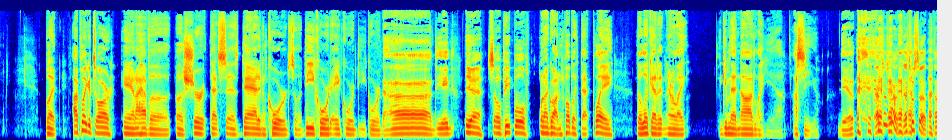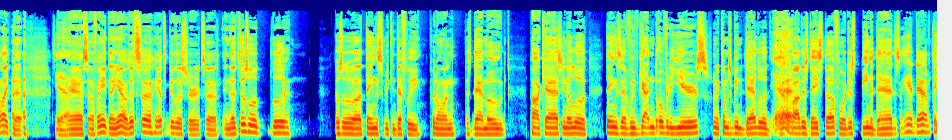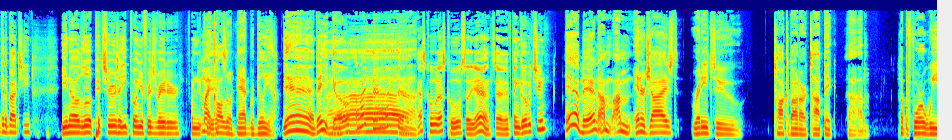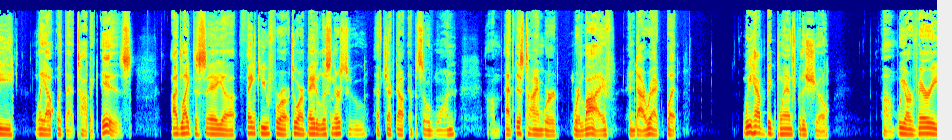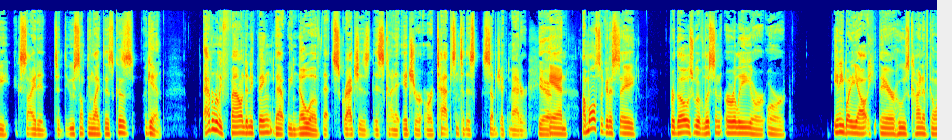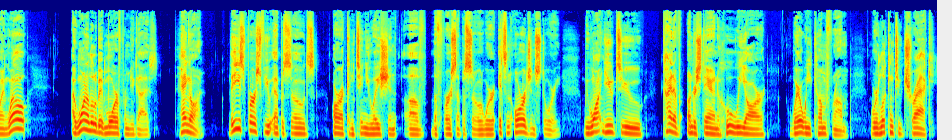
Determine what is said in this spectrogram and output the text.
but I play guitar, and I have a, a shirt that says "Dad" in chords, so the D chord, A chord, D chord. Ah, D A. Yeah. So people, when I go out in public that play, they'll look at it and they're like, they give me that nod, like, "Yeah, I see you." Yep, that's what's up. That's what's up. I like that. So, Yeah. yeah. So if anything, yeah, it's uh, yeah, it's a good little shirt. It's uh, and that's those little, little those little uh, things we can definitely put on this dad mode podcast. You know, little things that we've gotten over the years when it comes to being a dad, little Yeah. Father's Day stuff, or just being a dad. It's like, hey, dad, I'm thinking about you. You know, the little pictures that you put in your refrigerator from your You might kids. call it a little dad rebelia. Yeah, there you go. I like that. I like Ah. that. That's cool. That's cool. So yeah, so everything good with you? Yeah, man. I'm I'm energized, ready to talk about our topic. Um, but before we lay out what that topic is, I'd like to say uh, thank you for our, to our beta listeners who have checked out episode one. Um, at this time, we're we're live and direct, but we have big plans for this show. Um, we are very excited to do something like this because, again, I haven't really found anything that we know of that scratches this kind of itch or, or taps into this subject matter. Yeah. And I'm also going to say, for those who have listened early or or anybody out there who's kind of going, well, I want a little bit more from you guys. Hang on. These first few episodes are a continuation of the first episode where it's an origin story. We want you to kind of understand who we are, where we come from. We're looking to track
